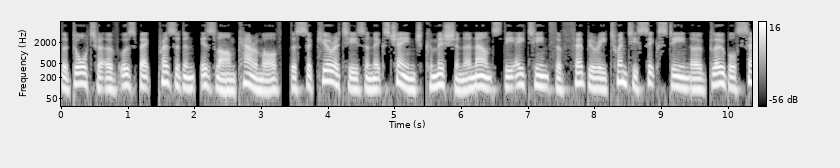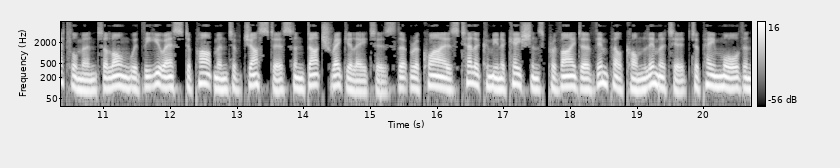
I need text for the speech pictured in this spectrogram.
the daughter of Uzbek President Islam Karimov. The Securities and Exchange Commission announced 18 February 2016 a global settlement along with the U.S. Department of Justice and Dutch regulators that requires telecommunications provider VimpelCom Limited to pay more than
